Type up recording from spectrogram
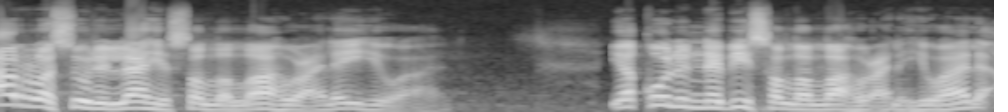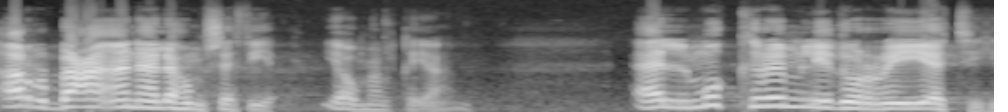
عن رسول الله صلى الله عليه وآله. يقول النبي صلى الله عليه وآله اربعه أنا لهم شفيع يوم القيامة. المكرم لذريتي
